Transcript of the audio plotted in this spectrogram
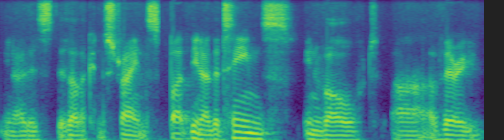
you know there's there's other constraints. But you know the teams involved uh, are very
